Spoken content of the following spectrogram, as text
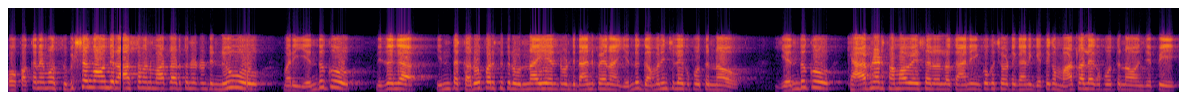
ఓ పక్కనేమో సుభిక్షంగా ఉంది రాష్ట్రం అని మాట్లాడుతున్నటువంటి నువ్వు మరి ఎందుకు నిజంగా ఇంత కరువు పరిస్థితులు ఉన్నాయి అన్నటువంటి దానిపైన ఎందుకు గమనించలేకపోతున్నావు? ఎందుకు కేబినెట్ సమావేశాలలో కానీ ఇంకొక చోట కానీ గట్టిగా మాట్లాడలేకపోతున్నావు అని చెప్పి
